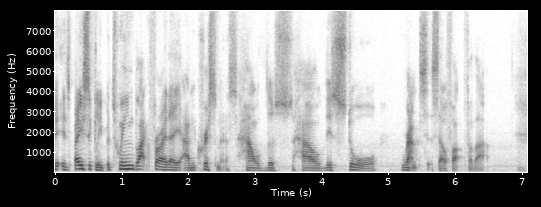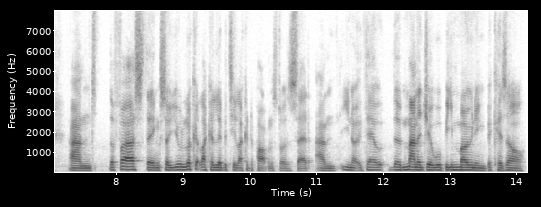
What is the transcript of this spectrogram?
it's basically between Black Friday and Christmas how this how this store ramps itself up for that. And the first thing, so you look at like a Liberty, like a department store, as I said, and you know the manager will be moaning because oh,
